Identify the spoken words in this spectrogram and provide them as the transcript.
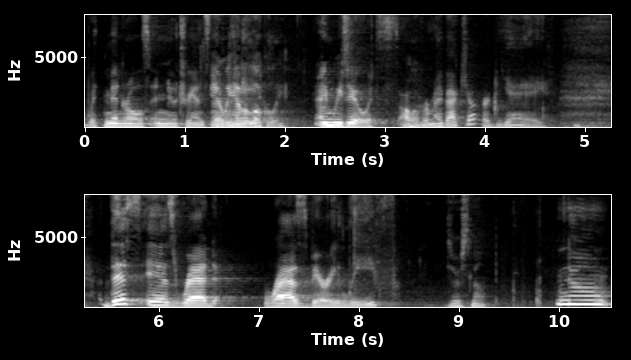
with minerals and nutrients. And that we have it locally. Mm-hmm. And we do. It's all over my backyard. Yay. This is red raspberry leaf. Is there a smell? No,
